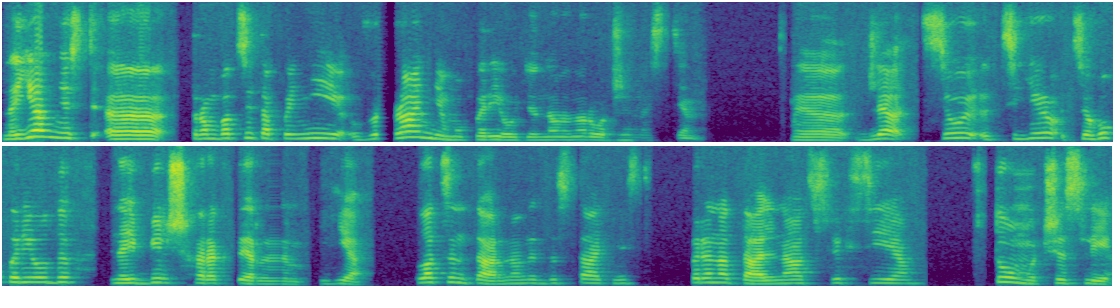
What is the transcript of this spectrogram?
Наявність е, тромбоцитопенії в ранньому періоді новонародженості для цього, цього періоду найбільш характерним є плацентарна недостатність, перинатальна асфіксія, в тому числі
